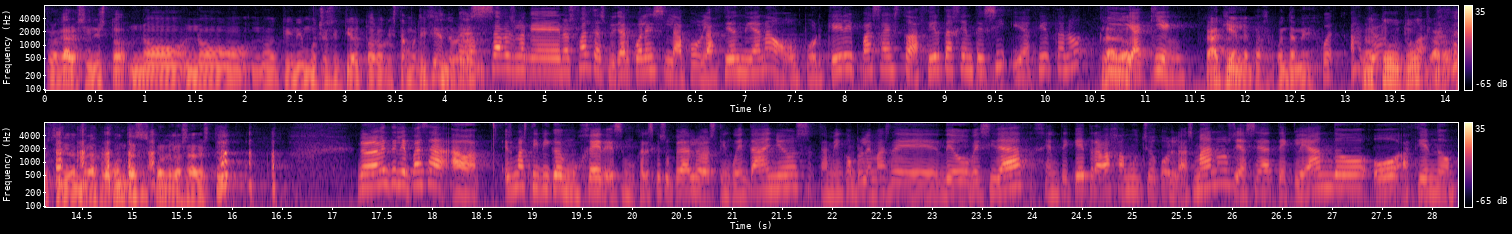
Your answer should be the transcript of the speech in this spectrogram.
pero claro, sin esto no, no, tiene mucho sentido todo lo que estamos diciendo, ¿verdad? ¿Sabes lo que nos falta? Explicar cuál es la población diana o por qué le pasa esto a cierta gente sí y a cierta no. ¿Y a quién? ¿A quién le pasa? Cuéntame. Ah, no, tú, tú, claro. Si me las preguntas es porque lo sabes tú. Normalmente le pasa a, es más típico en mujeres, mujeres que superan los 50 años, también con problemas de, obesidad, gente que trabaja mucho con las manos, ya sea tecleando o haciendo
